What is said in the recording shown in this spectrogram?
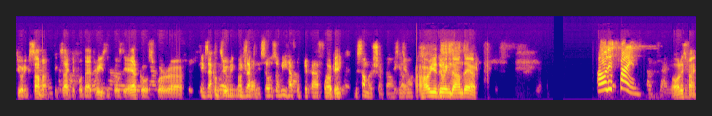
during summer, exactly for that reason, because the air costs were. Uh, exactly consuming much more. exactly so so we have to prepare for Okay. the, the summer shutdowns as well how are you doing down there? All is fine. All is fine.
